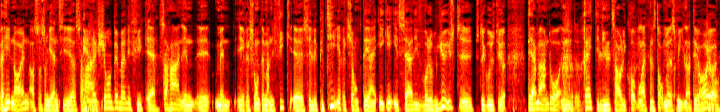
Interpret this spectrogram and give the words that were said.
været helt nøgen, og så som Jan siger, så har han, Erektion de magnifique. ja, så har han en, øh, men erektion de magnifique, øh, c'est le petit erektion, det er ikke et særligt volumøst øh, stykke udstyr. Det er med andre ord en rigtig lille tavlig krummer, han står med og smiler, og det, Jo, det jo. var,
